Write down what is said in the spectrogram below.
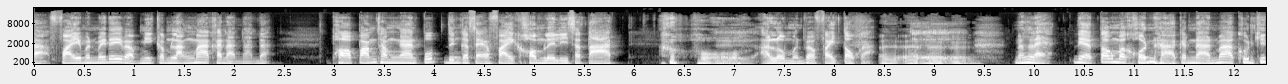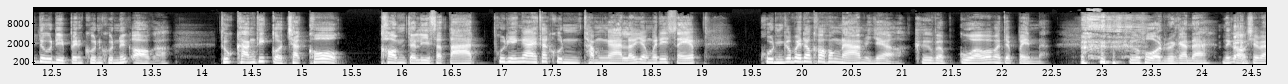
อะไฟมันไม่ได้แบบมีกำลังมากขนาดนั้นอะพอปั๊มทำงานปุ๊บ ดึงกระแสไฟคอมเลย restart โหเอออารมณ์เหมือนแบบไฟตกอะเออเออเออเออนั่นแหละ เนี่ยต้องมาค้นหากันนานมาก คุณคิดดูดิเป็นคุณคุณนึกออกเหรอ ทุกครั้งที่กดชักโครกคอมจะ restart พูดง่ายๆ ถ้าคุณทำงานแล้วยังไม่ได้ save คุณก็ไม่ต้องเข้าห้องน้ำอย่างเงี้ยเหรอ คือแบบกลัวว่ามันจะเป็นอะคือโหดเหมือนกันนะ นึกออกใช่ไหม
